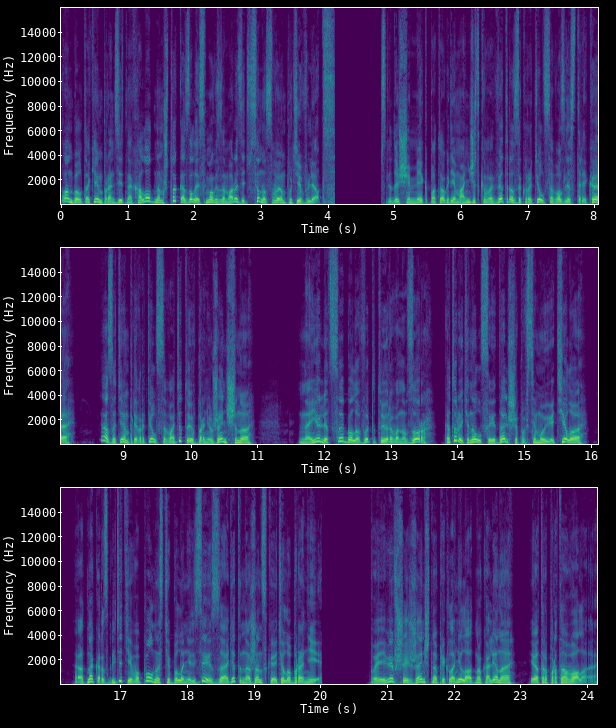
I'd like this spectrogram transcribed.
Он был таким пронзительно холодным, что, казалось, мог заморозить все на своем пути в лед. В следующий миг поток демонического ветра закрутился возле старика, а затем превратился в одетую в броню женщину. На ее лице был вытатуирован узор, который тянулся и дальше по всему ее телу, однако разглядеть его полностью было нельзя из-за одетой на женское тело брони. Появившись, женщина преклонила одно колено и отрапортовала.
